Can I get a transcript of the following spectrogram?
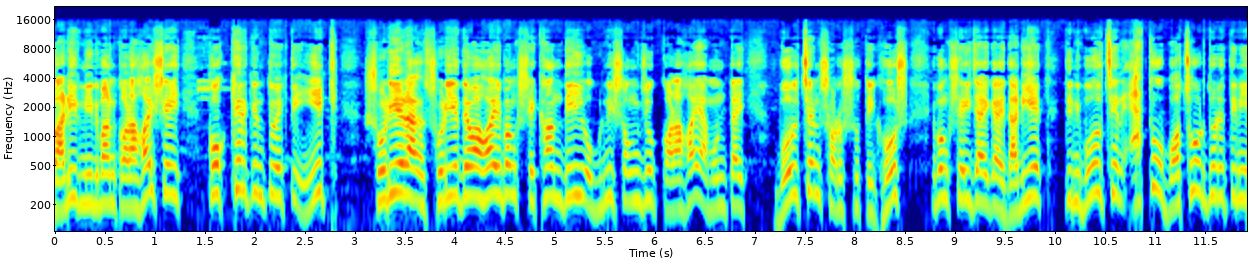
বাড়ির নির্মাণ করা হয়। সেই কক্ষের কিন্তু একটি ইট সরিয়ে সরিয়ে দেওয়া হয় এবং সেখান দিয়েই অগ্নিসংযোগ করা হয় এমনটাই বলছেন সরস্বতী ঘোষ এবং সেই জায়গায় দাঁড়িয়ে তিনি বলছেন এত বছর ধরে তিনি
